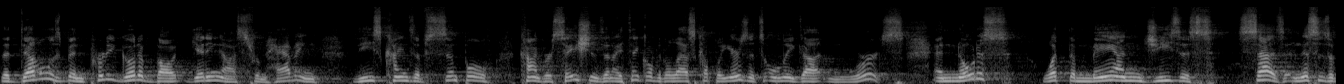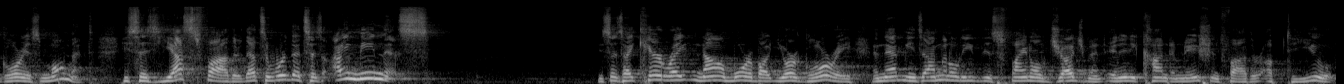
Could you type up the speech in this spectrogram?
The devil has been pretty good about getting us from having these kinds of simple conversations, and I think over the last couple of years it's only gotten worse. And notice what the man Jesus says, and this is a glorious moment. He says, Yes, Father. That's a word that says, I mean this. He says, I care right now more about your glory, and that means I'm going to leave this final judgment and any condemnation, Father, up to you.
